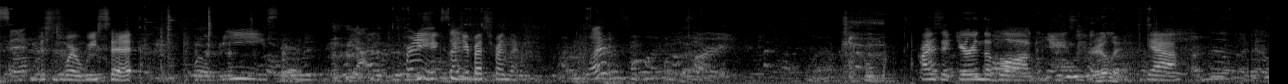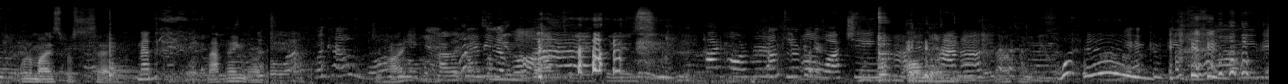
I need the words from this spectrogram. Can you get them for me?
Sit. This is where we sit. We sit. Yeah. Pretty Who's, who's your best friend there? What? Isaac, you're in the vlog. Really? Yeah. What am I supposed to say? Nothing. Nothing? Look how Hi. vlogging again. We're gonna be in a vlog. Hi, Carver. Some people watching. I'm Hannah. Woohoo! I'm confused. What do you want me to do?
